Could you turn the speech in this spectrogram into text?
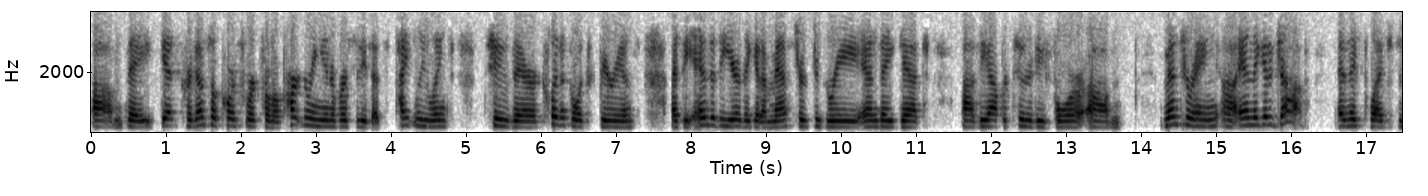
Um, they get credential coursework from a partnering university that's tightly linked to their clinical experience. At the end of the year, they get a master's degree and they get uh, the opportunity for um, mentoring uh, and they get a job and they pledge to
